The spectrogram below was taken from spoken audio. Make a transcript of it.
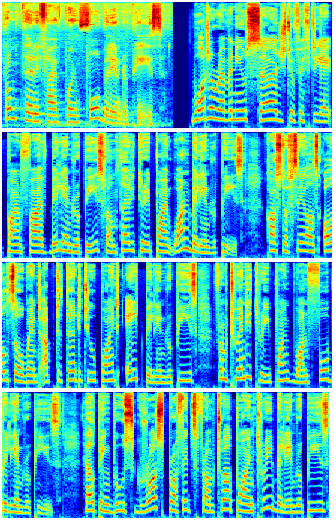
from 35.4 billion rupees. Water revenue surged to 58.5 billion rupees from 33.1 billion rupees. Cost of sales also went up to 32.8 billion rupees from 23.14 billion rupees, helping boost gross profits from 12.3 billion rupees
